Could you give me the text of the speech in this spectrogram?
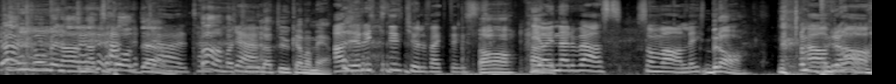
Välkommen Anna till podden! Tackar, Fan vad tackar. kul att du kan vara med. Ja, det är riktigt kul faktiskt. Ja, Jag är nervös som vanligt. Bra. Ja, Bra.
